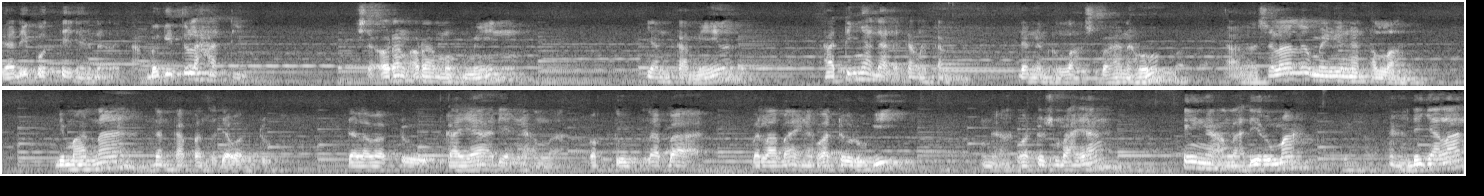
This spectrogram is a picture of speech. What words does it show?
Jadi putih. Dan ada lekang begitulah hati. Seorang orang mukmin yang kamil hatinya ada lekang-lekang dengan Allah Subhanahu taala. Selalu mengingat Allah. Di mana dan kapan saja waktu. Dalam waktu kaya dia ingat Allah. Waktu laba berlaba ingat waktu rugi ingat waktu sembahyang. Ingat Allah di rumah. Nah, di jalan.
